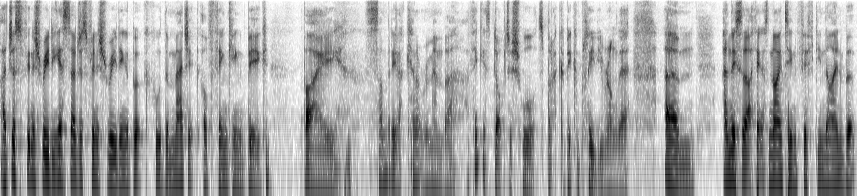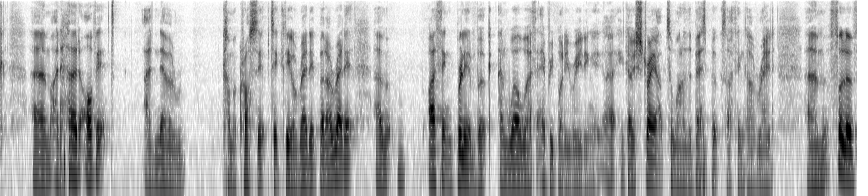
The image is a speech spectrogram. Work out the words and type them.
I just finished reading yesterday. I just finished reading a book called The Magic of Thinking Big by somebody I cannot remember. I think it's Dr. Schwartz, but I could be completely wrong there. Um, and this, is, I think it's 1959 book. Um, I'd heard of it. I'd never come across it particularly or read it, but I read it. Um, I think brilliant book and well worth everybody reading it. Uh, it goes straight up to one of the best books I think I've read. Um, full of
